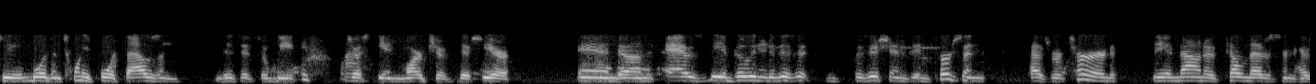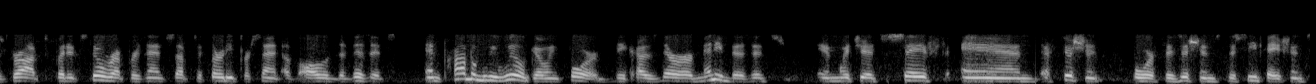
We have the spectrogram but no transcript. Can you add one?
to more than 24,000 visits a week wow. just in March of this year. And um, as the ability to visit physicians in person has returned, the amount of telemedicine has dropped, but it still represents up to 30% of all of the visits and probably will going forward because there are many visits in which it's safe and efficient for physicians to see patients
